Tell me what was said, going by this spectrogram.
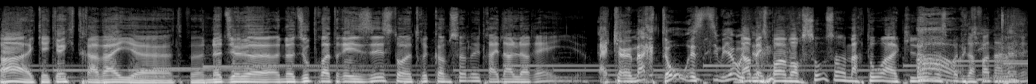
Ah, quelqu'un qui travaille, euh, un, audio, un audioprothésiste ou un truc comme ça, là, il travaille dans l'oreille. Avec un marteau, est-ce que Non, mais c'est pas un morceau, ça, un marteau en clou, Ah, c'est pas des ok. affaires dans l'oreille.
